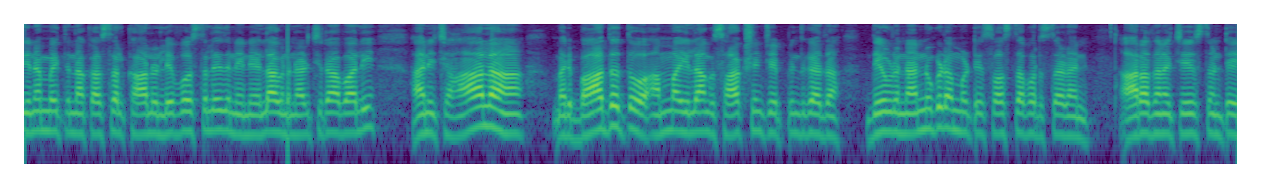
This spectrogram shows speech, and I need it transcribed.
దినం అయితే నాకు అసలు కాలు లేవస్తలేదు నేను ఎలా నడిచి రావాలి అని చాలా మరి బాధతో అమ్మ ఇలాగ సాక్ష్యం చెప్పింది కదా దేవుడు నన్ను కూడా ముట్టి స్వస్థపరుస్తాడని ఆరాధన చేస్తుంటే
